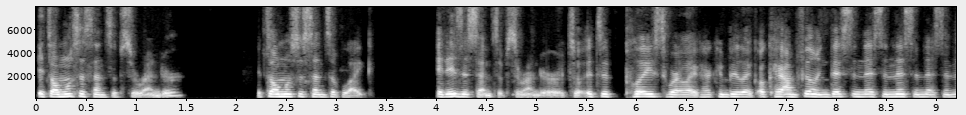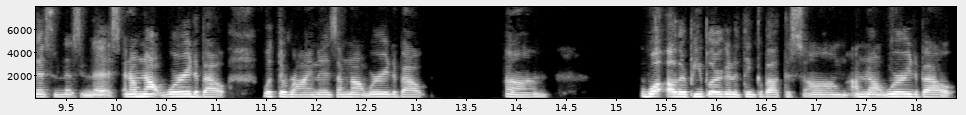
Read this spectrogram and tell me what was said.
it's almost a sense of surrender. It's almost a sense of like, it is a sense of surrender. It's a, it's a place where like I can be like, okay, I'm feeling this and this and this and this and this and this and this, and I'm not worried about what the rhyme is. I'm not worried about um what other people are going to think about the song. I'm not worried about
